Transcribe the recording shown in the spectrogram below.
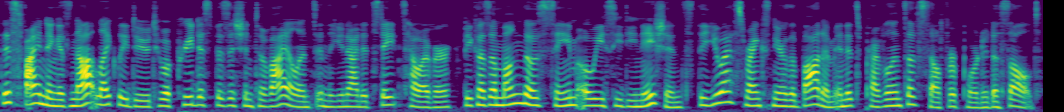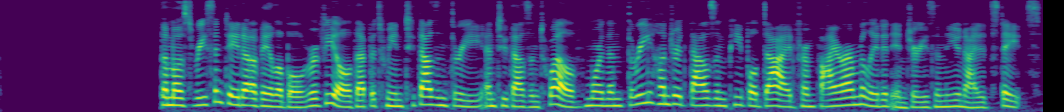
This finding is not likely due to a predisposition to violence in the United States, however, because among those same OECD nations, the US ranks near the bottom in its prevalence of self reported assault. The most recent data available reveal that between 2003 and 2012, more than 300,000 people died from firearm related injuries in the United States.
